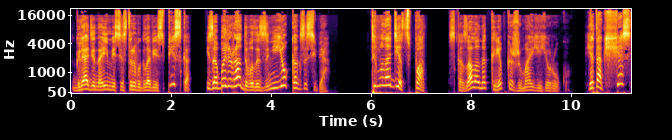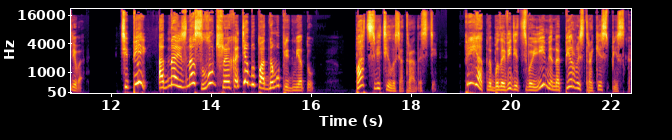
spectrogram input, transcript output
Глядя на имя сестры во главе списка, Изабель радовалась за нее, как за себя. «Ты молодец, Пат!» — сказала она, крепко сжимая ее руку. «Я так счастлива! Теперь одна из нас лучшая хотя бы по одному предмету!» Пат светилась от радости. Приятно было видеть свое имя на первой строке списка.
